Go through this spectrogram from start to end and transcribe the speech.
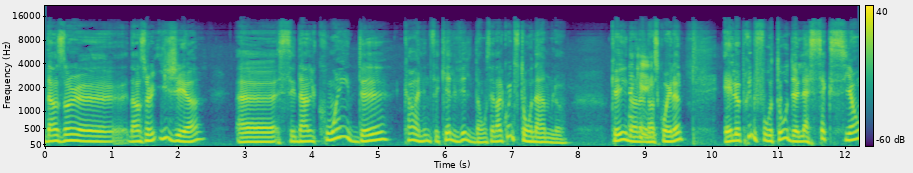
Dans un, euh, dans un IGA. Euh, c'est dans le coin de... Caroline, c'est quelle ville donc? C'est dans le coin du Stoneham, là. OK? Dans, OK. dans ce coin-là. Elle a pris une photo de la section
